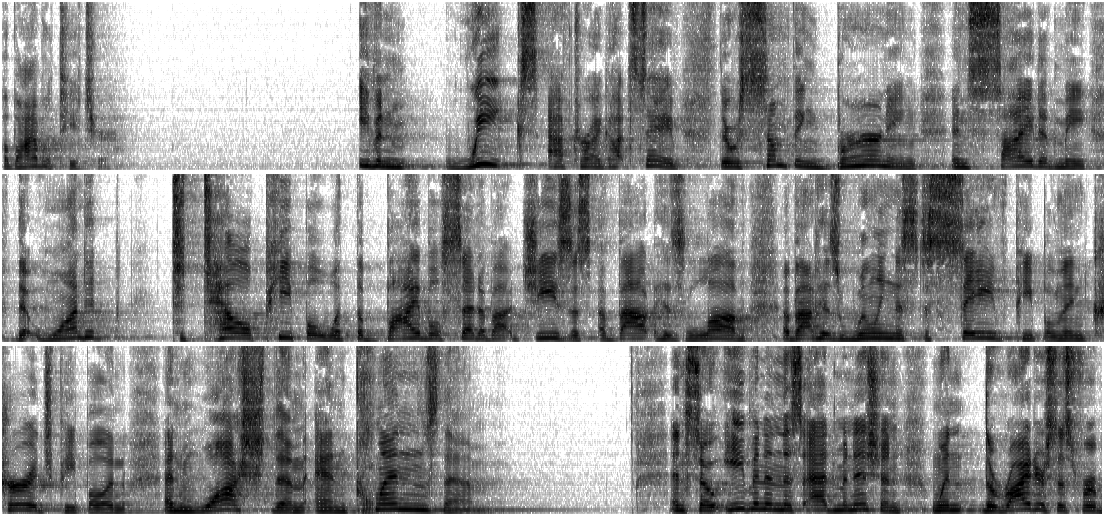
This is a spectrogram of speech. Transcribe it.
a Bible teacher. Even weeks after I got saved, there was something burning inside of me that wanted to tell people what the Bible said about Jesus, about his love, about his willingness to save people and encourage people and, and wash them and cleanse them. And so, even in this admonition, when the writer says, For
